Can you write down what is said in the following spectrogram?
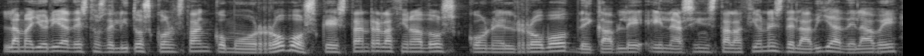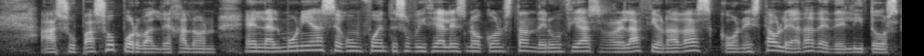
La mayoría de estos delitos constan como robos que están relacionados con el robo de cable en las instalaciones de la vía del AVE a su paso por Valdejalón. En la Almunia, según fuentes oficiales, no constan denuncias relacionadas con esta oleada de delitos,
